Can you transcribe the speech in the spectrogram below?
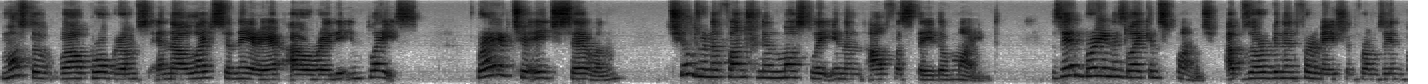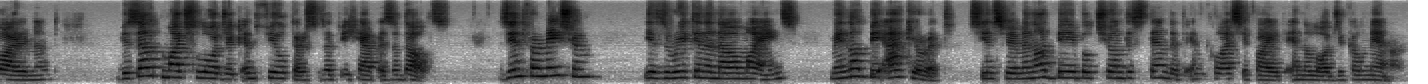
most of our programs and our life scenario are already in place. Prior to age 7, children are functioning mostly in an alpha state of mind. Their brain is like a sponge, absorbing information from the environment without much logic and filters that we have as adults. The information is written in our minds may not be accurate since we may not be able to understand it and classify it in a logical manner.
